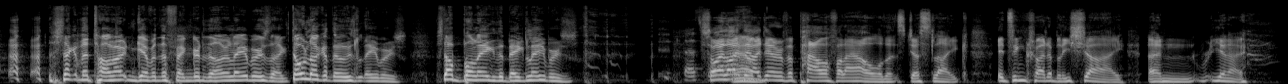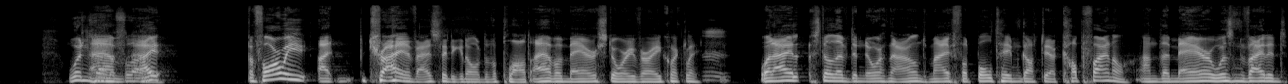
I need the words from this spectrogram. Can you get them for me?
sticking the tongue out and giving the finger to the other labours. Like, don't look at those labours. Stop bullying the big labours. That's So I like the Um, idea of a powerful owl that's just like it's incredibly shy and you know wouldn't hurt a Um, fly. I, before we I try eventually to get on to the plot, I have a mayor story very quickly. When I still lived in Northern Ireland, my football team got to a cup final, and the mayor was invited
